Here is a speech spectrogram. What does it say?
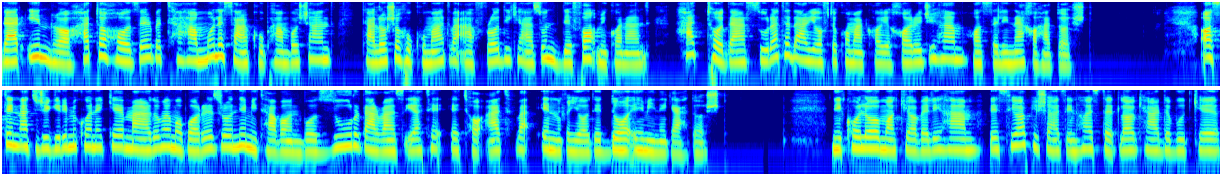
در این راه حتی حاضر به تحمل سرکوب هم باشند تلاش حکومت و افرادی که از اون دفاع می‌کنند حتی در صورت دریافت کمک های خارجی هم حاصلی نخواهد داشت. آستین نتیجه گیری می‌کنه که مردم مبارز رو نمی‌توان با زور در وضعیت اطاعت و انقیاد دائمی نگه داشت. نیکولو ماکیاولی هم بسیار پیش از اینها استدلال کرده بود که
